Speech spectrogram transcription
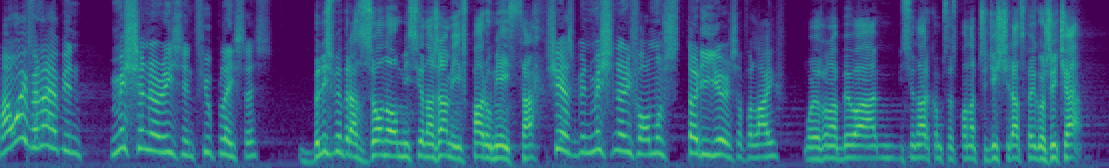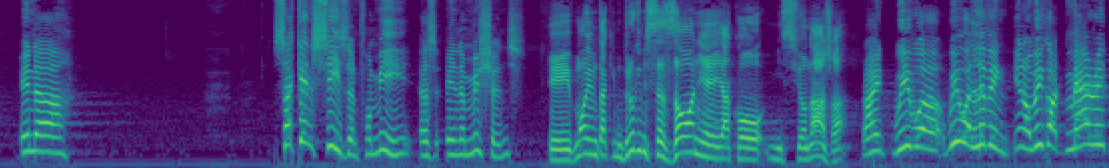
My wife and I have been missionaries in few places. Byliśmy wraz z żoną misjonarzami w paru miejscach. She has been missionary for almost 30 years of her life. Moja żona była misjonarką przez ponad 30 lat swojego życia. In a second season for me as in the missions, I w moim takim drugim sezonie jako misjonarza right? We were we were living, you know, we got married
